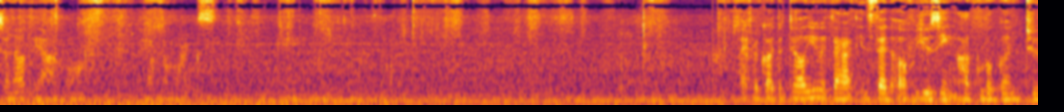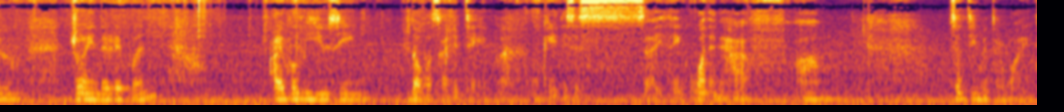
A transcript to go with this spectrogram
so now they have all they have the marks okay I forgot to tell you that instead of using hot glue gun to join the ribbon I will be using double-sided tape. Okay this is I think one and a half um, centimeter wide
